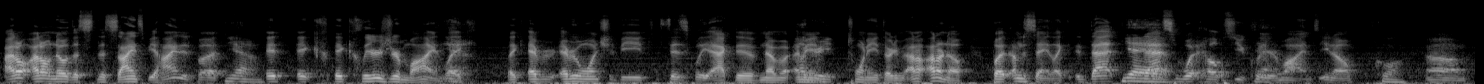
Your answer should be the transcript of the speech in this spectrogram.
I don't I don't know the the science behind it, but Yeah. it it it clears your mind. Like Yeah. Like every everyone should be physically active. Never, I mean, Agreed. 20, 30 I don't I don't know, but I'm just saying like that. Yeah, yeah, that's yeah. what helps you clear Yeah. your mind. You know. cool. Um,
